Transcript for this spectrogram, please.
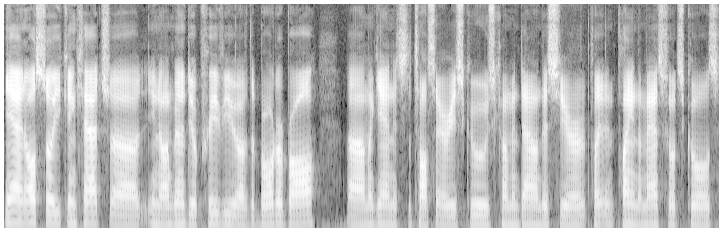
Yeah, and also you can catch. you know, I'm going to do a preview of the Border Brawl. Um, again, it's the Tulsa area schools coming down this year, play, playing the Mansfield schools.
